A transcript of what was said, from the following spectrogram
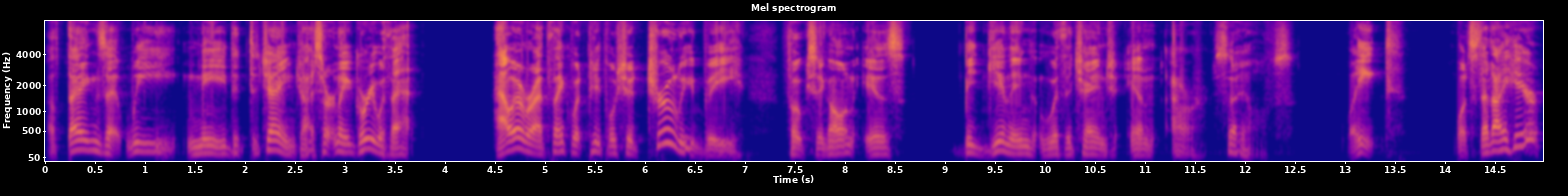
of things that we need to change. I certainly agree with that. However, I think what people should truly be focusing on is beginning with a change in ourselves. Wait, what's that I hear?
